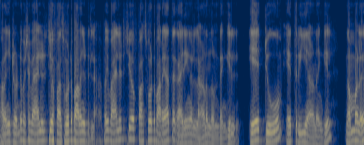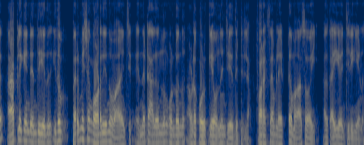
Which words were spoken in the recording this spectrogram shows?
പറഞ്ഞിട്ടുണ്ട്. പക്ഷേ വാലിഡിറ്റി ഓഫ് പാസ്പോർട്ട് പറഞ്ഞിട്ടില്ല. അപ്പോൾ ഈ വാലിഡിറ്റി ഓഫ് പാസ്പോർട്ട് പറയാത്ത കാര്യങ്ങളിലാണെന്നുണ്ടെങ്കിൽ എ ടുവും എ ത്രീ ആണെങ്കിൽ നമ്മൾ ആപ്ലിക്കന്റ് എന്ത് ചെയ്ത്? ഇത് പെർമിഷൻ കോടതിയിൽ നിന്ന് വാങ്ങിച്ച്. എന്നിട്ട് അതൊന്നും കൊണ്ടുവന്ന് അവിടെ കൊടുക്കുകയോ ഒന്നും ചെയ്തിട്ടില്ല. ഫോർ എക്സാമ്പിൾ എട്ട് മാസമായി അത് കൈ വെച്ചിരിക്കുകയാണ്.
